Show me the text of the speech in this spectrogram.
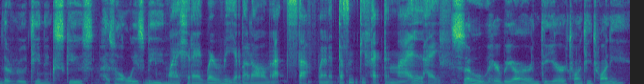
The routine excuse has always been Why should I worry about all that stuff when it doesn't affect my life? So here we are in the year 2020,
